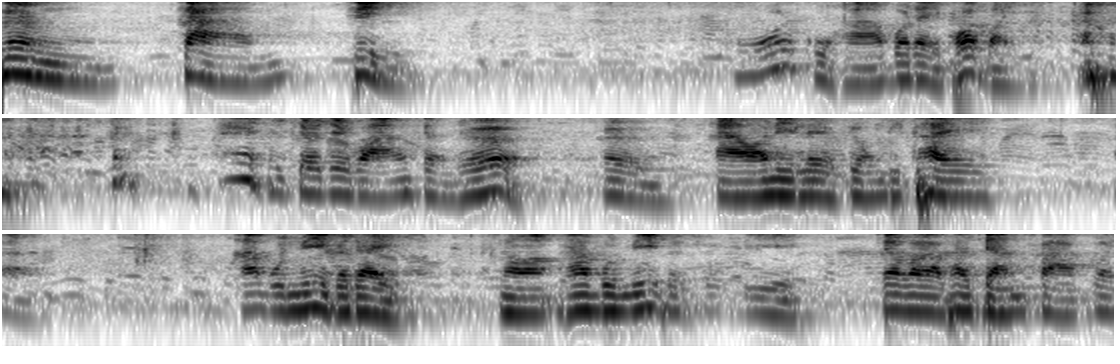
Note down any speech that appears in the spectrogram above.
หนึ่งสามสี่โอ้ยกูหาบ่ได้เพราะใบเจ้าจะวางเสันเด้อเออเอาอันนี้เลขหลวงพี่ไข่ห้าบุญมีก็ได้เนาะห้าบุญมีก็โชคดี แต่ว่าพระอาจารย์ฝากไว้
